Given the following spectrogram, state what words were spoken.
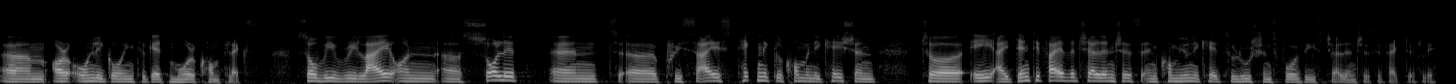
um, are only going to get more complex. So we rely on solid and uh, precise technical communication to A, identify the challenges and communicate solutions for these challenges effectively.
